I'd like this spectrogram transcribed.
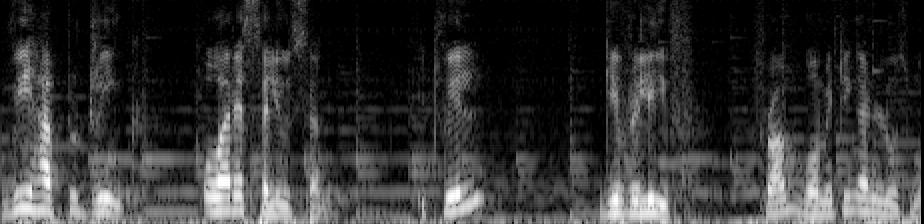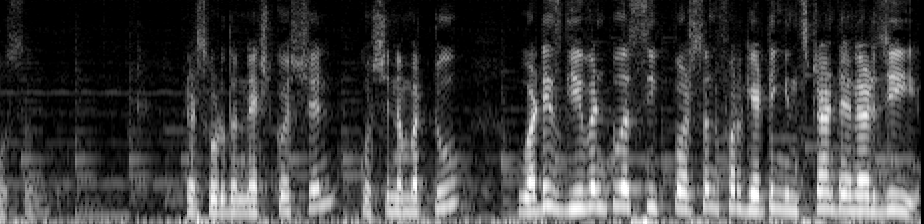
we have to drink ORS solution. It will give relief from vomiting and lose motion. Let's go to the next question. Question number 2 what is given to a sick person for getting instant energy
